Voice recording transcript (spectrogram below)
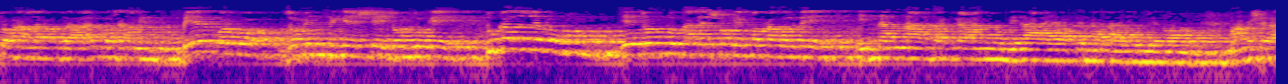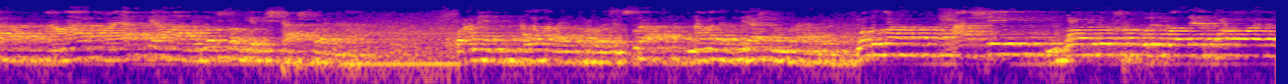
তখন আল্লাহ রাব্বুল আলামিন বলছেন আমি বের করব জমিন থেকে সেই জন্তুকে তুকাল্লিমুহুম যে জন্তু তাদের সঙ্গে কথা বলবে ইন্নান নাসা কানু বিআয়াতিনা লা ইউমিনুন মানুষেরা আমার আয়াতকে আমার নিদর্শনকে বিশ্বাস করে না কোরআনে আল্লাহ তাআলা এই কথা বলেছেন সূরা নামাজের 82 নম্বর আয়াতে বন্ধুগণ আর সেই বড় নিদর্শনগুলির মধ্যে বড় এবং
